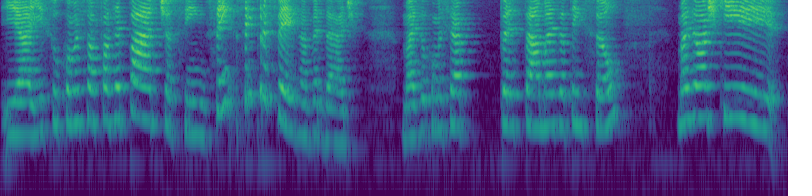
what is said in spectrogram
E aí isso começou a fazer parte, assim. Sem, sempre fez, na verdade. Mas eu comecei a prestar mais atenção. Mas eu acho que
